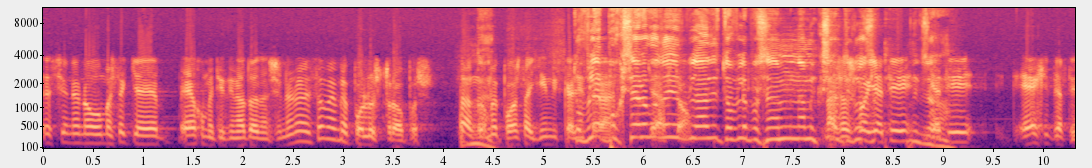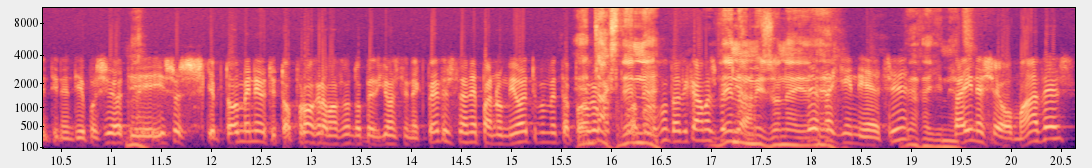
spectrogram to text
ε, συνεννοούμαστε και έχουμε τη δυνατότητα να συνεννοηθούμε με πολλούς τρόπους. Θα Ναι. δούμε πώς θα γίνει Το καλύτερα. βλέπω, ξέρω και εγώ, αυτό. δηλαδή το βλέπω σαν να μην, να μην Να ξέρω τη σας πω γλώσσα. γιατί, Δεν ξέρω. Ναι. γιατί έχετε αυτή την εντύπωση ότι ίσως σκεπτόμενοι ότι το πρόγραμμα αυτών των παιδιών στην εκπαίδευση θα είναι πανομοιότυπο με τα πρόγραμμα εντάξει, που δεν είναι. ακολουθούν τα δικά μας Δεν παιδιά. νομίζω, ναι, Δεν δεν- θα γίνει έτσι. δεν θα γίνει θα έτσι. είναι σε ομάδες,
